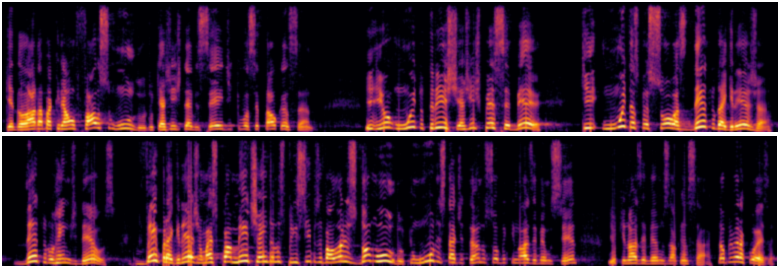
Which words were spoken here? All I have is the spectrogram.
Porque lá dá para criar um falso mundo do que a gente deve ser e de que você está alcançando. E, e muito triste a gente perceber que muitas pessoas dentro da igreja, dentro do reino de Deus, vêm para a igreja, mas com a mente ainda nos princípios e valores do mundo, que o mundo está ditando sobre o que nós devemos ser e o que nós devemos alcançar. Então, primeira coisa,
